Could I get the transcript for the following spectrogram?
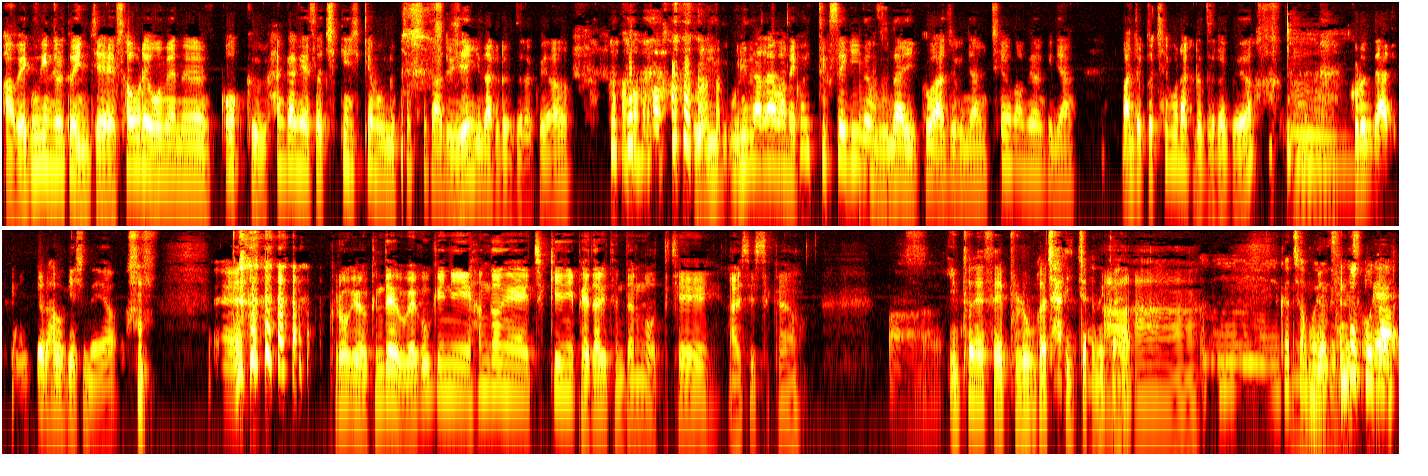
아 외국인들도 이제 서울에 오면은 꼭 그 한강에서 치킨 시켜 먹는 코스가 아주 유행이다 그러더라고요. 우리 우리나라만의 거의 특색이 있는 문화이고 아주 그냥 체험하면 그냥 만족도 최고라 그러더라고요. 음. 그런데 아직도 인기를 하고 계시네요. 네. 그러게요. 근데 외국인이 한강에 치킨이 배달이 된다는 거 어떻게 알 수 있을까요? 아, 인터넷에 블로그가 잘 있지 않을까요? 아, 아. 음, 그쵸. 뭐 음, 생각보다,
